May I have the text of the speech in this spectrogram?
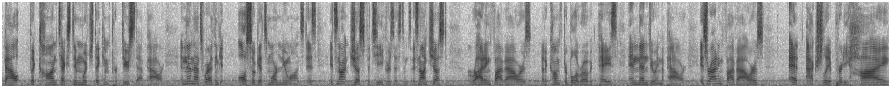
about the context in which they can produce that power. And then that's where I think it also gets more nuanced is it's not just fatigue resistance. It's not just riding 5 hours at a comfortable aerobic pace and then doing the power. It's riding 5 hours at actually a pretty high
